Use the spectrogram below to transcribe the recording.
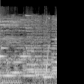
Música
